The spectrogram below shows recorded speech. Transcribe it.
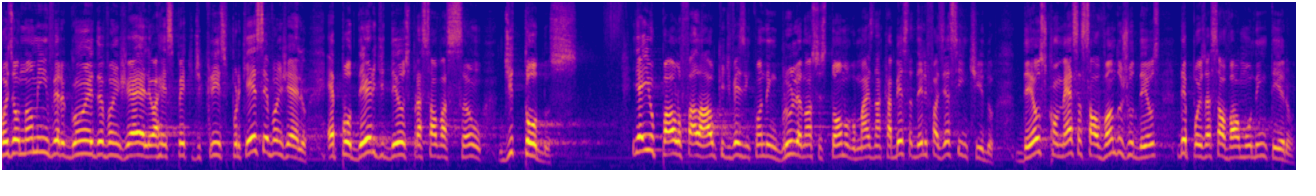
pois eu não me envergonho do evangelho a respeito de Cristo, porque esse evangelho é poder de Deus para a salvação de todos e aí o Paulo fala algo que de vez em quando embrulha nosso estômago, mas na cabeça dele fazia sentido. Deus começa salvando os judeus, depois vai salvar o mundo inteiro.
